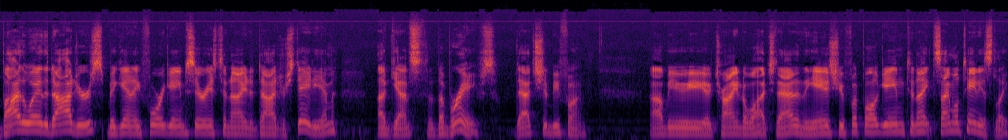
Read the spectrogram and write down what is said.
By the way, the Dodgers begin a four game series tonight at Dodger Stadium against the Braves. That should be fun. I'll be trying to watch that in the ASU football game tonight simultaneously.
